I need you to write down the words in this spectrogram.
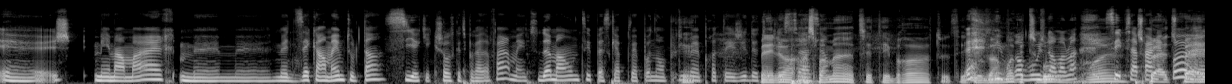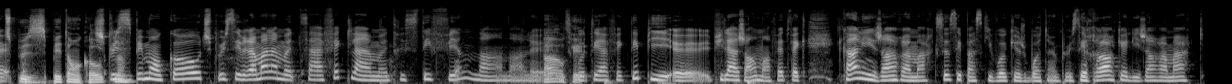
euh, je- mais ma mère me, me, me disait quand même tout le temps s'il y a quelque chose que tu pourrais faire, mais tu demandes, tu sais, parce qu'elle pouvait pas non plus me protéger de toutes Mais les là, en ce moment, tu sais, tes bras, devant Mes moi, bras tu bougent normalement. Ouais. Ça tu peux, pas, Tu peux, euh, tu peux zipper ton coat, je peux là? zipper mon coach, c'est vraiment la, ça affecte la motricité fine dans, dans le Ah, côté affecté, puis, euh, puis la jambe en fait. Fait que quand les gens remarquent ça, c'est parce qu'ils voient que je boite un peu. C'est rare que les gens remarquent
